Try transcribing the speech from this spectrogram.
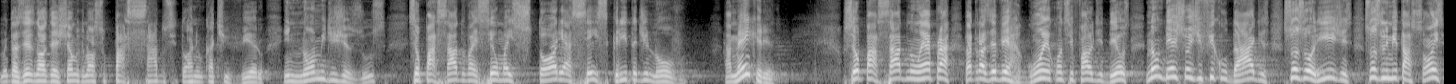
Muitas vezes nós deixamos que o nosso passado se torne um cativeiro. Em nome de Jesus, seu passado vai ser uma história a ser escrita de novo. Amém, querido? O seu passado não é para trazer vergonha quando se fala de Deus. Não deixe suas dificuldades, suas origens, suas limitações.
